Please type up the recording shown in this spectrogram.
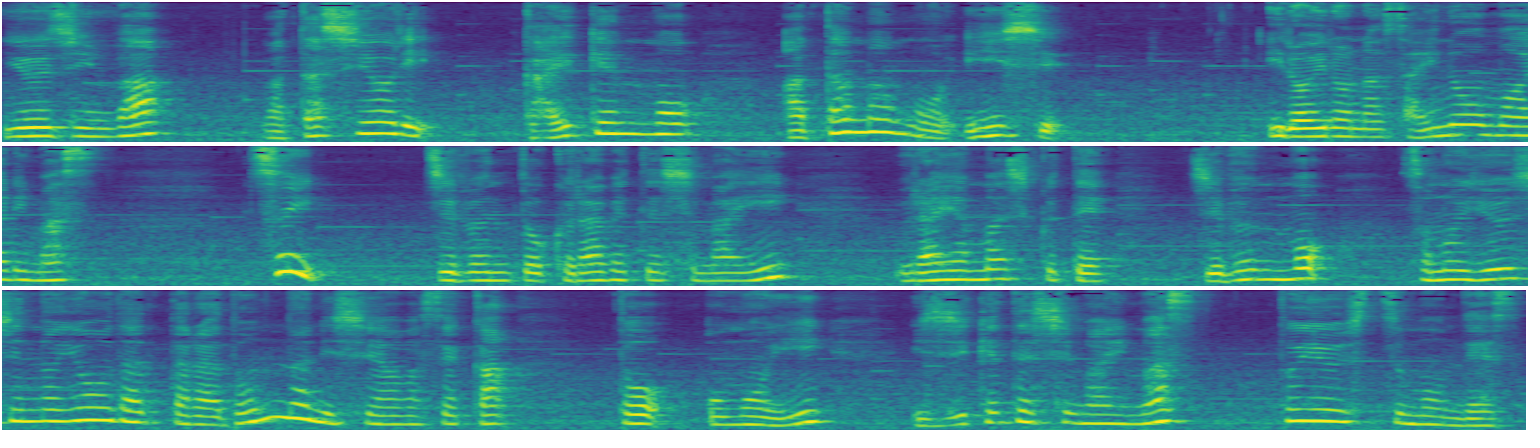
友人は私より外見も頭もいいしいろいろな才能もあります。つい自分と比べてしまい羨ましくて自分もその友人のようだったらどんなに幸せかと思いいじけてしまいます。という質問です。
